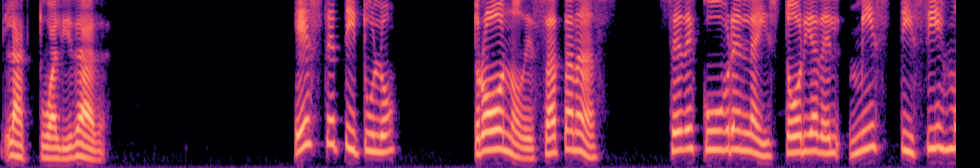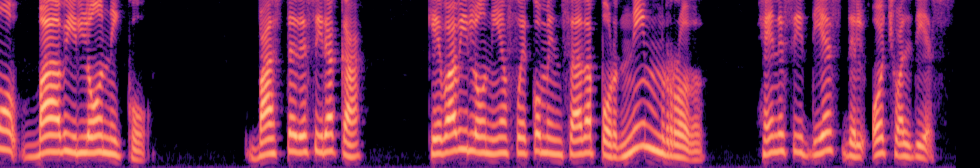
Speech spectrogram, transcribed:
la actualidad. Este título, Trono de Satanás, se descubre en la historia del misticismo babilónico. Baste decir acá que Babilonia fue comenzada por Nimrod, Génesis 10 del 8 al 10.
